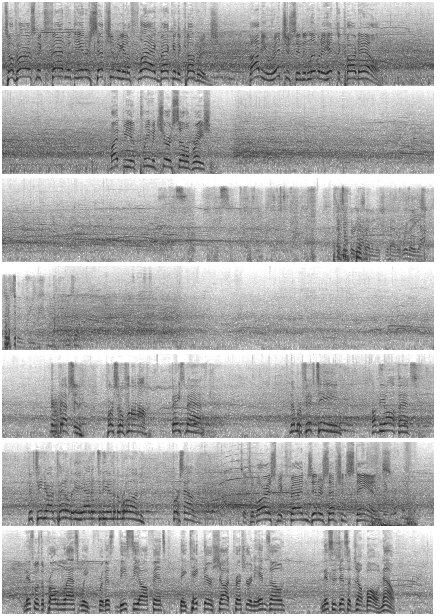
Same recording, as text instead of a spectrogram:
Tarvarus McFadden with the interception. We got a flag back in the coverage. Bobby Richardson delivered a hit to Cardale. Might be a premature celebration. Fifteen thirty-seven, they should have it. Where they got it? Interception, personal foul, face mask. Number 15 of the offense. 15-yard penalty added to the end of the run. First down. So Tarvarus McFadden's interception stands. This was the problem last week for this DC offense. They take their shot, pressure in the end zone. And this is just a jump ball. Now,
